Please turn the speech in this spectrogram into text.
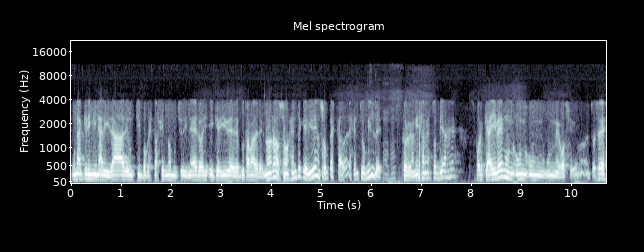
Una criminalidad de un tipo que está haciendo mucho dinero y, y que vive de puta madre. No, no, son gente que viven, son pescadores, gente humilde, que organizan estos viajes porque ahí ven un, un, un, un negocio. ¿no? Entonces,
